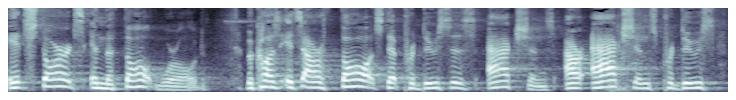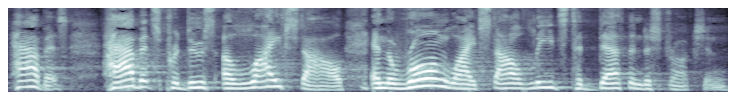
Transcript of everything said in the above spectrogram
it starts in the thought world because it's our thoughts that produces actions. Our actions produce habits. Habits produce a lifestyle, and the wrong lifestyle leads to death and destruction.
